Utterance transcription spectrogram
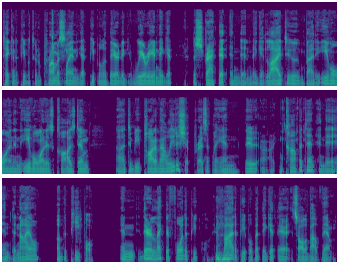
taking the people to the promised land, and yet people are there, they get weary and they get distracted, and then they get lied to by the evil one, and the evil one has caused them uh, to be part of our leadership presently, and they are incompetent and they're in denial of the people, and they're elected for the people and Mhm. by the people, but they get there, it's all about them.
